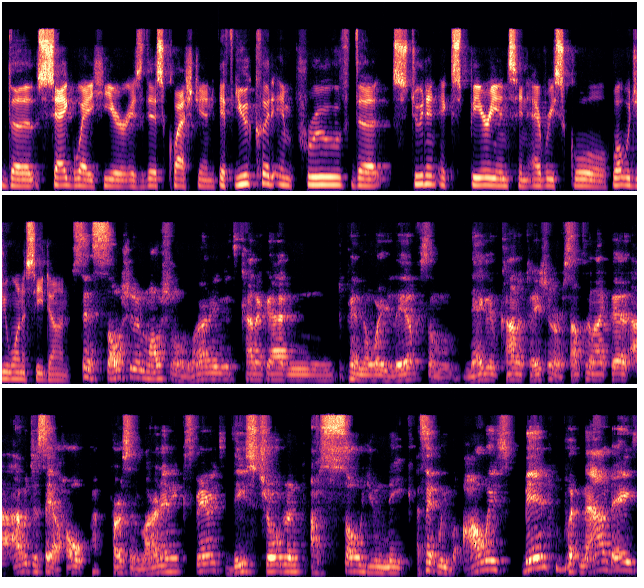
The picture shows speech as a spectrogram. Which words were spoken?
the segue here is this question. If you could improve the student experience in every school, what would you want to see done? Since social emotional learning has kind of gotten, depending on where you live, some negative connotation or something like that. I would just say a whole person learning experience. These children are so unique. I think we've always been, but nowadays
